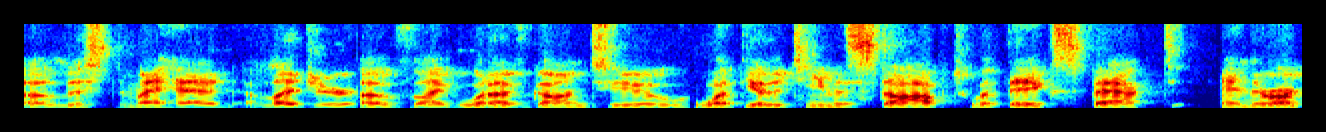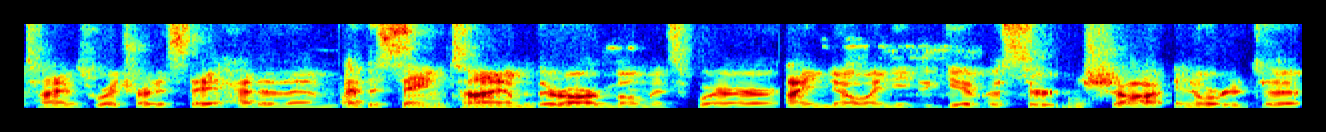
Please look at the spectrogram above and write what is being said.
a, list in my head a ledger of like what i've gone to what the other team has stopped what they expect and there are times where I try to stay ahead of them. At the same time, there are moments where I know I need to give a certain shot in order to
